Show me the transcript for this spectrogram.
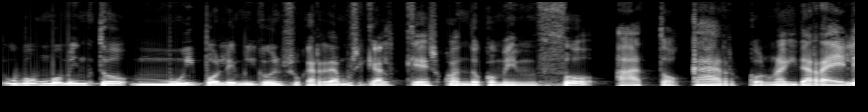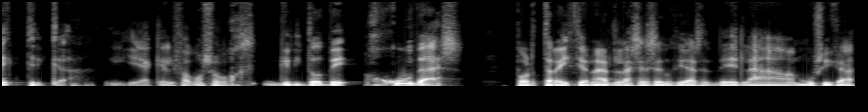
hubo un momento muy polémico en su carrera musical que es cuando comenzó a tocar con una guitarra eléctrica y aquel famoso grito de Judas por traicionar las esencias de la música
